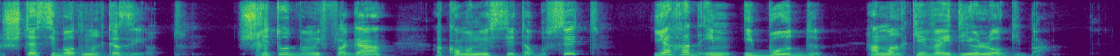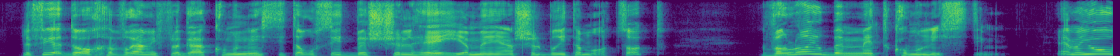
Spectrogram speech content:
שתי סיבות מרכזיות. שחיתות במפלגה הקומוניסטית הרוסית, יחד עם עיבוד המרכיב האידיאולוגי בה. לפי הדוח, חברי המפלגה הקומוניסטית הרוסית בשלהי ימיה של ברית המועצות, כבר לא היו באמת קומוניסטים. הם היו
